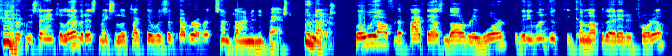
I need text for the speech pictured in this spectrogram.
Hmm. Circumstantial evidence makes it look like there was a cover of it sometime in the past. Who knows? Yeah. Well, we offered a $5,000 reward of anyone who could come up with that editorial.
